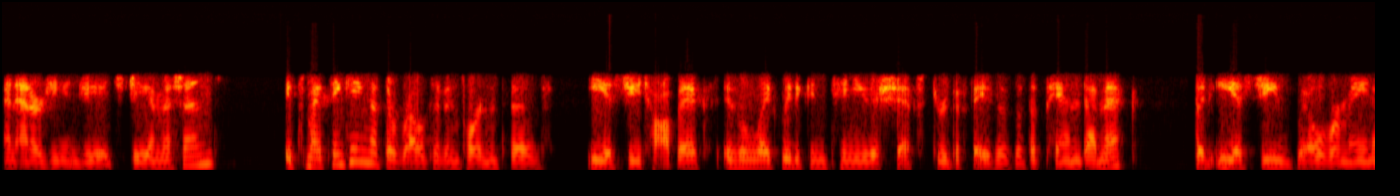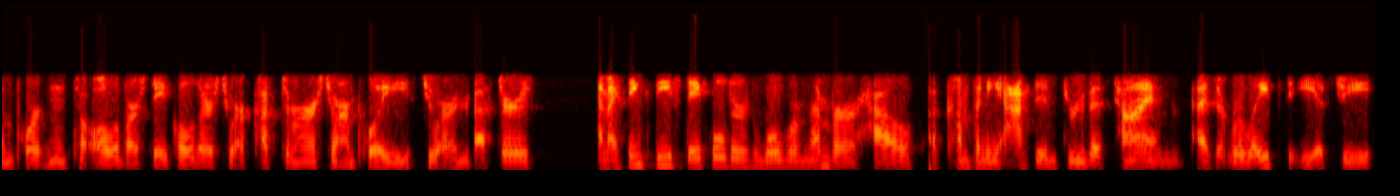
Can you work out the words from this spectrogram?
and energy and GHG emissions. It's my thinking that the relative importance of ESG topics is likely to continue to shift through the phases of the pandemic but ESG will remain important to all of our stakeholders, to our customers, to our employees, to our investors. And I think these stakeholders will remember how a company acted through this time as it relates to ESG,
